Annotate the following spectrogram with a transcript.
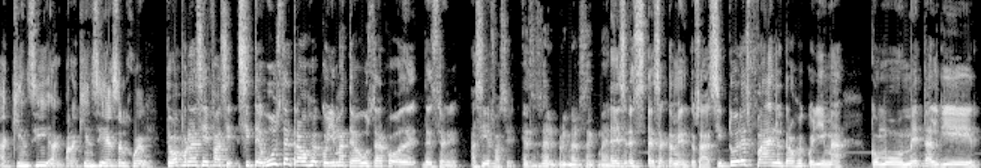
¿a quién sí, a- para quién sí es el juego? Te voy a poner así de fácil. Si te gusta el trabajo de Kojima, te va a gustar el juego de Stranding. Así de fácil. Ese es el primer segmento. Es, es- exactamente. O sea, si tú eres fan del trabajo de Kojima, como Metal Gear,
